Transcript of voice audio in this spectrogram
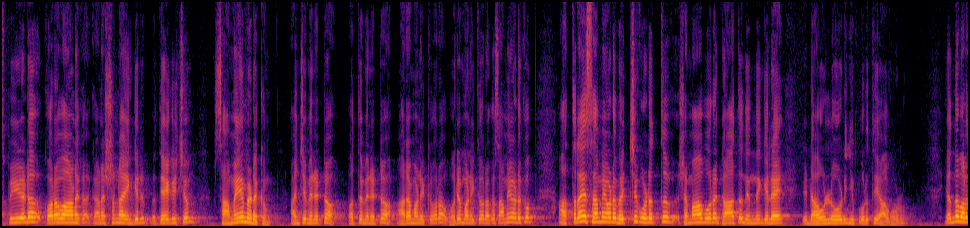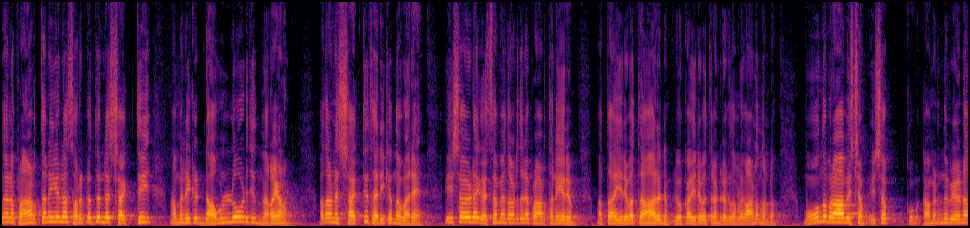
സ്പീഡ് കുറവാണ് കണക്ഷൻ എങ്കിലും പ്രത്യേകിച്ചും സമയമെടുക്കും. അഞ്ച് മിനിറ്റോ പത്ത് മിനിറ്റോ അരമണിക്കൂറോ ഒരു മണിക്കൂറോ ഒക്കെ സമയമെടുക്കും. അത്രയും സമയം അവിടെ വെച്ച് കൊടുത്ത് ക്ഷമാപൂർവം കാത്തു നിന്നെങ്കിലേ ഈ ഡൗൺലോഡിങ് പൂർത്തിയാകുള്ളൂ എന്ന് പറഞ്ഞാൽ പ്രാർത്ഥനയിലെ സ്വർഗത്തിന്റെ ശക്തി നമ്മിലേക്ക് ഡൗൺലോഡ് ചെയ്ത് നിറയണം. അതാണ് ശക്തി ധരിക്കുന്നവരെ. ഈശോയുടെ ഗസമേതോട്ടത്തിലെ പ്രാർത്ഥനയിലും മത്തായി ഇരുപത്തി ആറിലും ലൂക്ക ഇരുപത്തിരണ്ടിലൊക്കെ നമ്മൾ കാണുന്നുണ്ട്. മൂന്ന് പ്രാവശ്യം ഈശോ കമിഴ്ന്ന് വീണ്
